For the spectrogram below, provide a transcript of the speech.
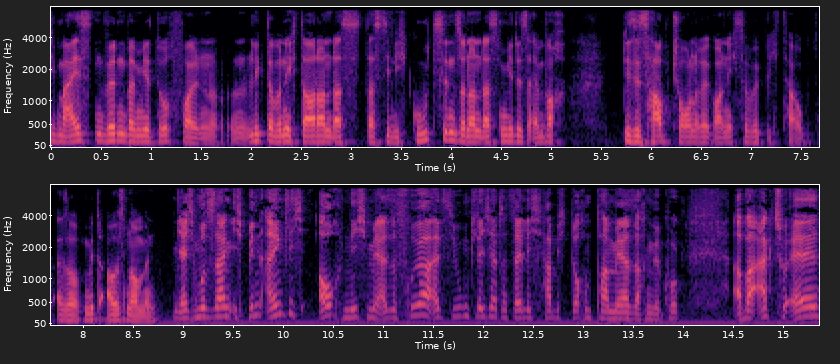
die meisten würden bei mir durchfallen. Liegt aber nicht daran, dass, dass die nicht gut sind, sondern dass mir das einfach dieses Hauptgenre gar nicht so wirklich taugt. Also mit Ausnahmen. Ja, ich muss sagen, ich bin eigentlich auch nicht mehr. Also früher als Jugendlicher tatsächlich habe ich doch ein paar mehr Sachen geguckt. Aber aktuell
